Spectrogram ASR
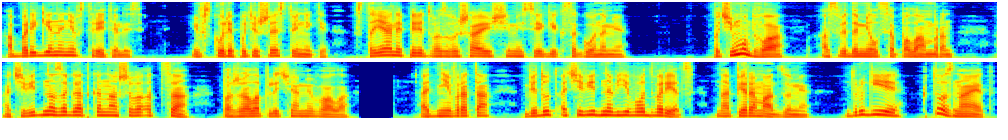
аборигены не встретились, и вскоре путешественники стояли перед возвышающимися гексагонами. «Почему два?» – осведомился Паламбран. «Очевидно, загадка нашего отца», – пожала плечами Вала. «Одни врата ведут, очевидно, в его дворец, на Пирамадзуме, другие – кто знает».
